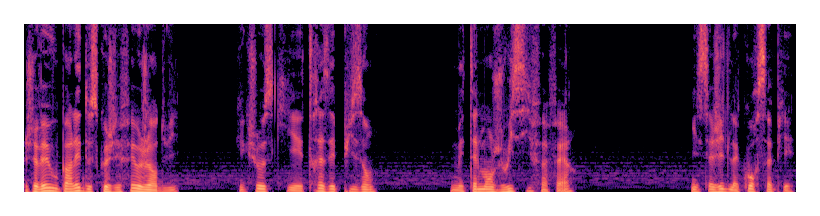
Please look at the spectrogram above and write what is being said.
Je vais vous parler de ce que j'ai fait aujourd'hui, quelque chose qui est très épuisant, mais tellement jouissif à faire. Il s'agit de la course à pied.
